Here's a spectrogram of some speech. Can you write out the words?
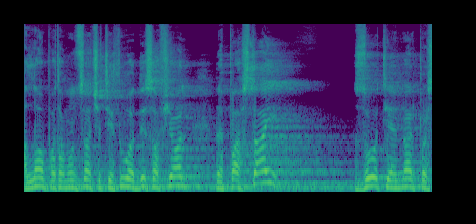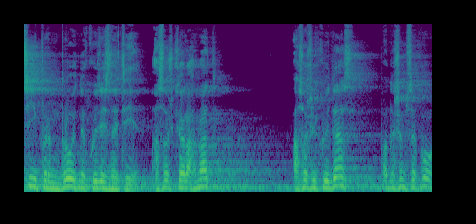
Allahu po ta mundson që t'i thua disa fjalë dhe pastaj Zoti e merr përsipër mbrojtjen e kujdesin e tij. A është kjo rahmet? A është kjo kujdes? Pa dyshim se po.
